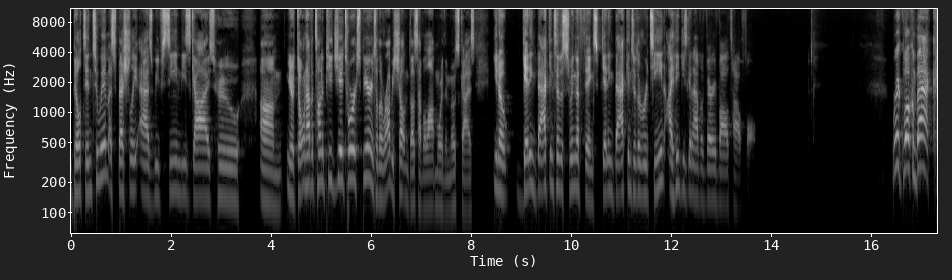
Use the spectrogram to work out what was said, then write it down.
built into him, especially as we've seen these guys who um, you know, don't have a ton of PGA Tour experience, although Robbie Shelton does have a lot more than most guys. You know, getting back into the swing of things, getting back into the routine, I think he's going to have a very volatile fall. Rick, welcome back.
